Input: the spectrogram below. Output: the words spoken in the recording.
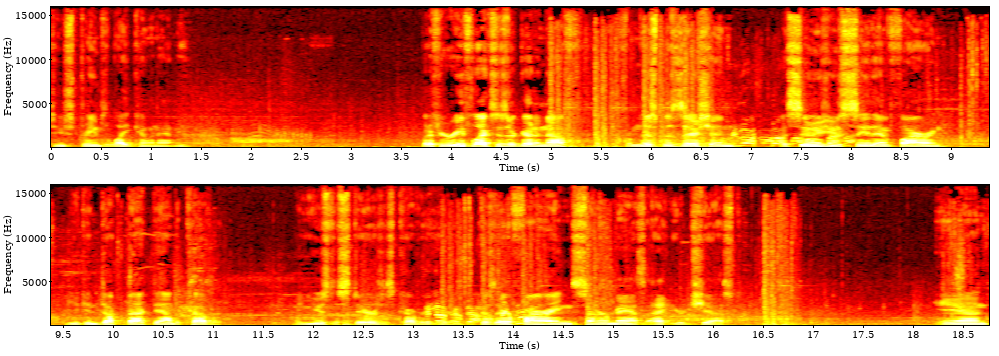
Two streams of light coming at me. But if your reflexes are good enough, from this position, as soon as you see them firing, you can duck back down to cover. And use the stairs as cover here. Because they're firing center mass at your chest. And,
